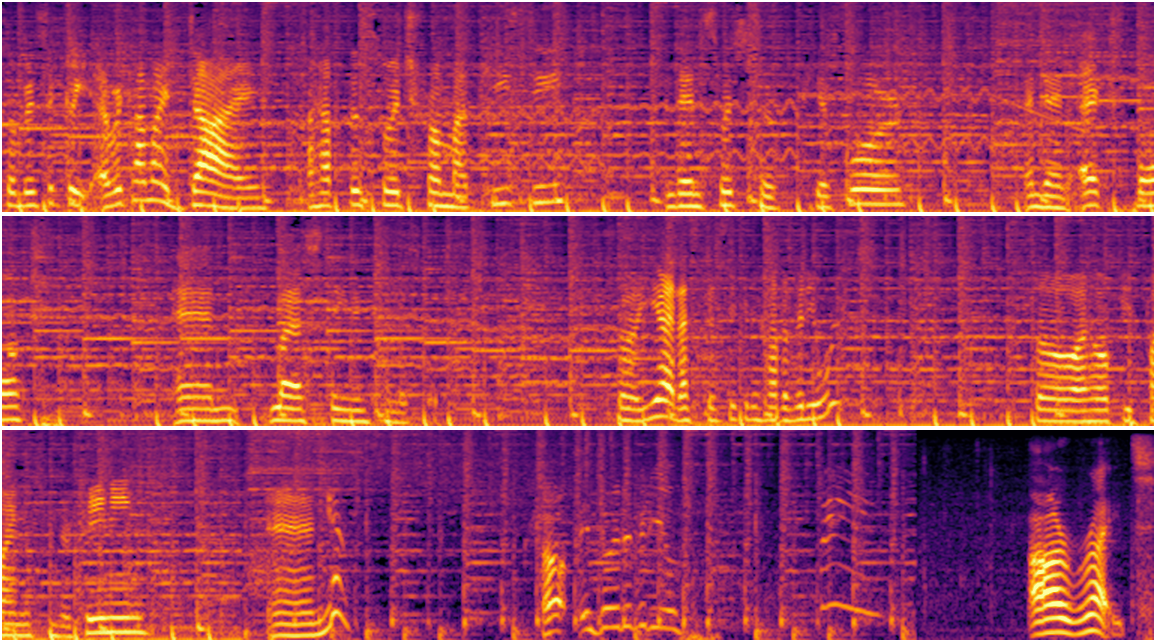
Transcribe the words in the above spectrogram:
So basically, every time I die, I have to switch from my PC, and then switch to PS4, and then Xbox, and lastly Nintendo Switch. So yeah, that's basically how the video works. So I hope you find this entertaining, and yeah. Oh, enjoy the video! Alright,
